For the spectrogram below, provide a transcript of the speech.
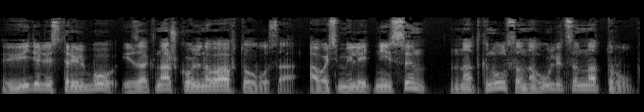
видели стрельбу из окна школьного автобуса, а восьмилетний сын наткнулся на улице на труп.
